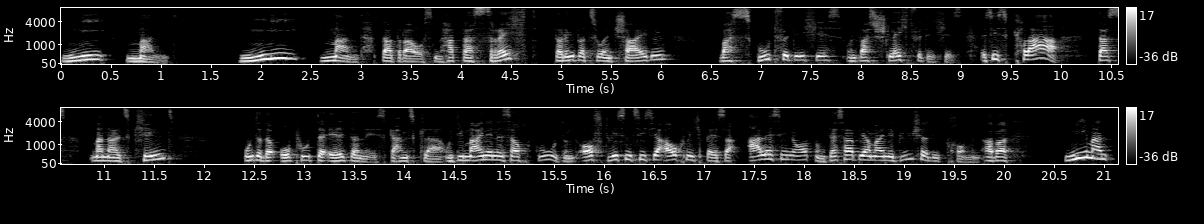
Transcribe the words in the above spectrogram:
niemand, niemand da draußen hat das Recht, darüber zu entscheiden, was gut für dich ist und was schlecht für dich ist. Es ist klar, dass man als Kind unter der Obhut der Eltern ist, ganz klar. Und die meinen es auch gut. Und oft wissen sie es ja auch nicht besser. Alles in Ordnung. Deshalb ja meine Bücher, die kommen. Aber niemand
